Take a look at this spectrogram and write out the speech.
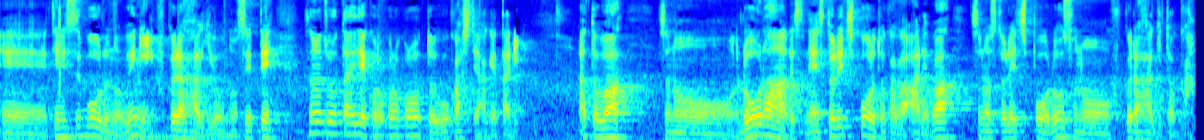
えー、テニスボールの上にふくらはぎを乗せてその状態でコロコロコロっと動かしてあげたり。あとはそのローラーですね。ストレッチポールとかがあればそのストレッチポールをそのふくらはぎとか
